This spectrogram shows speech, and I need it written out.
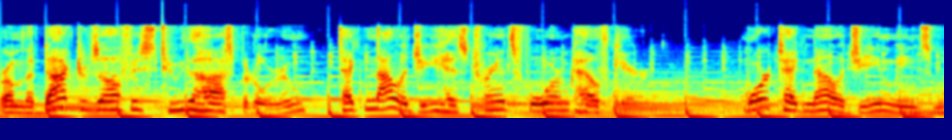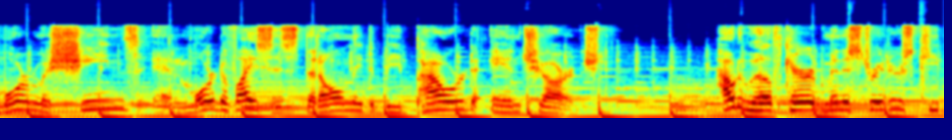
From the doctor's office to the hospital room, technology has transformed healthcare. More technology means more machines and more devices that all need to be powered and charged. How do healthcare administrators keep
